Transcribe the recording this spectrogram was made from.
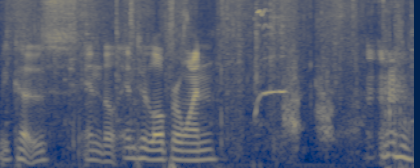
Because in the interloper one...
